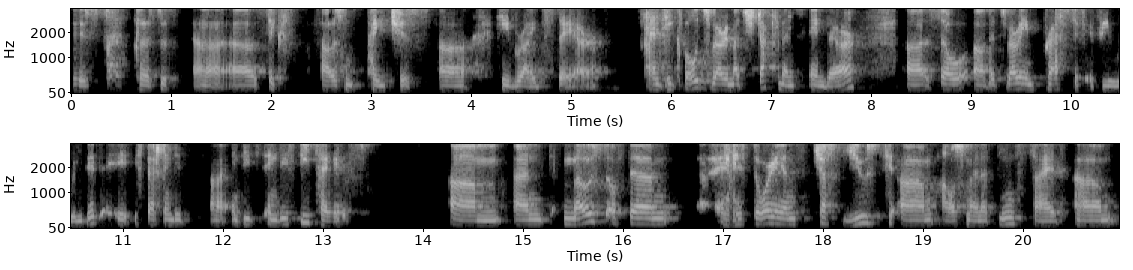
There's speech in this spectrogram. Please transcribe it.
this close to uh, uh 6,000 pages uh, he writes there. And he quotes very much documents in there. Uh, so uh, that's very impressive if you read it, especially in, the, uh, in, the, in, these details. Um, and most of the historians just used um, Aus meiner Dienstzeit. Um,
